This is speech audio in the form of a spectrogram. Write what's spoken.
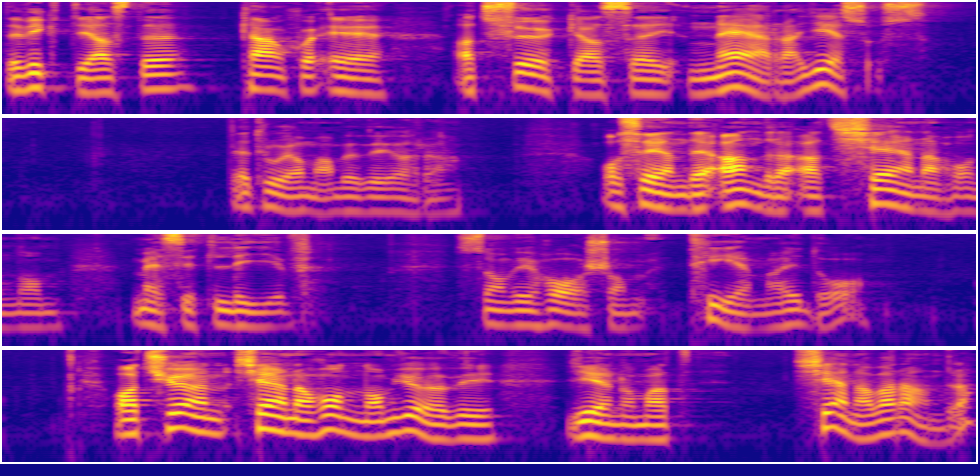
Det viktigaste kanske är att söka sig nära Jesus. Det tror jag man behöver göra. Och sen det andra att tjäna honom med sitt liv som vi har som tema idag. Och att tjäna honom gör vi genom att tjäna varandra.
